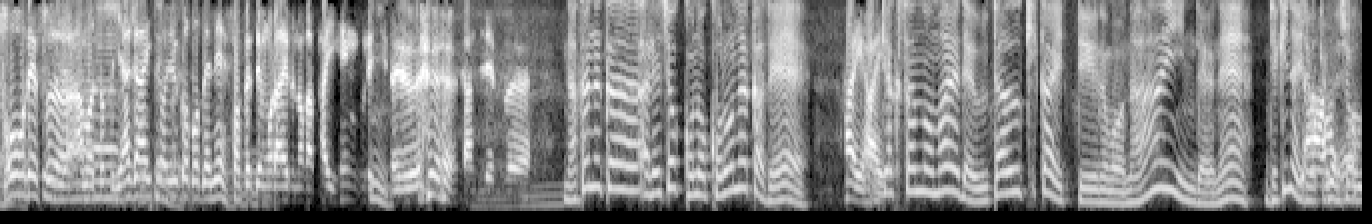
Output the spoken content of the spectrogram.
そうです。あの、ちょっと野外ということでね、させてもらえるのが大変嬉しいという、感じです。なかなか、あれでしょ、このコロナ禍で、おはいはい。客さんの前で歌う機会っていうのもないんだよね。できない状況でしょ？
